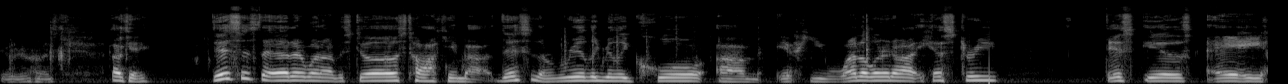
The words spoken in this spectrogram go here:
Okay, this is the other one I was just talking about. This is a really, really cool. Um, if you want to learn about history, this is a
